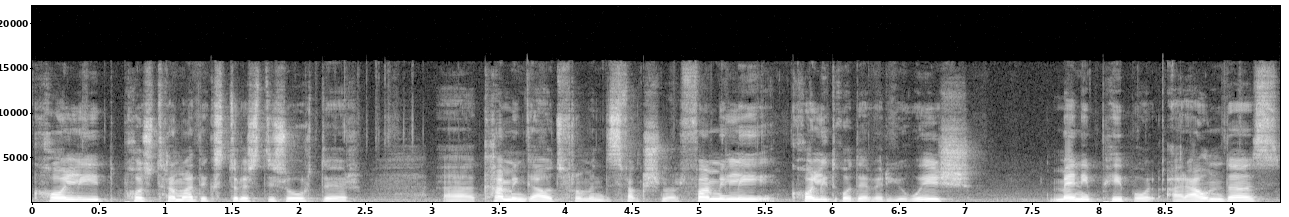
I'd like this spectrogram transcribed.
call it post traumatic stress disorder uh, coming out from a dysfunctional family, call it whatever you wish. Many people around us,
